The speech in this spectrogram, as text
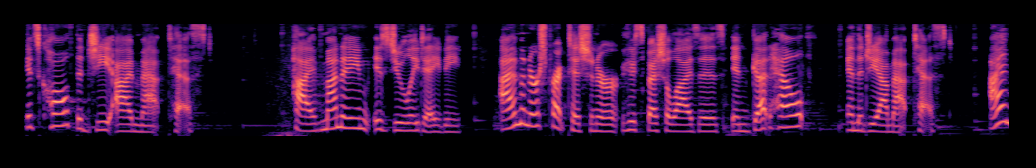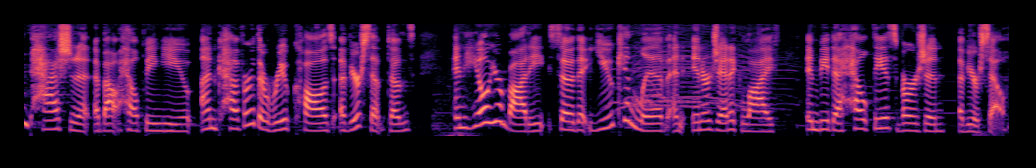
It's called the GI MAP test. Hi, my name is Julie Davey. I'm a nurse practitioner who specializes in gut health and the GI MAP test. I'm passionate about helping you uncover the root cause of your symptoms and heal your body so that you can live an energetic life and be the healthiest version of yourself.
